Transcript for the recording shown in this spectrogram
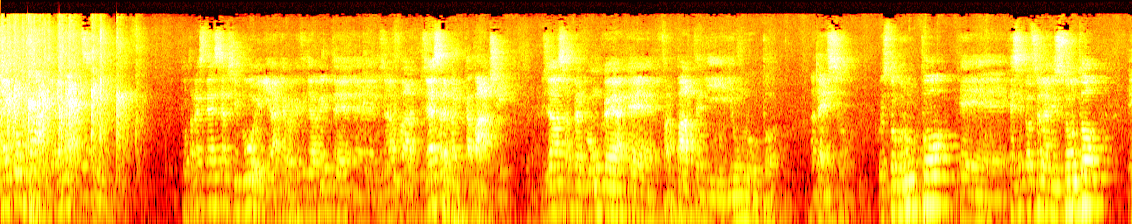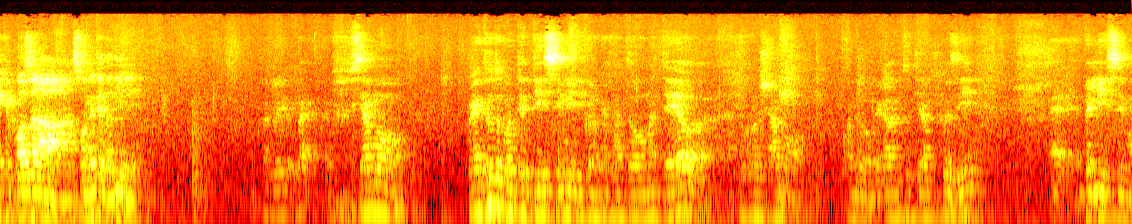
dai compagni, ragazzi. Potreste esserci voi anche perché effettivamente eh, bisogna, fare, bisogna, essere capaci, bisogna saper comunque anche far parte di, di un gruppo. Adesso, questo gruppo che, che situazione ha vissuto e che cosa insomma, avete da dirgli? Siamo prima di tutto contentissimi di quello che ha fatto Matteo, lo conosciamo quando eravamo tutti così, è bellissimo.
